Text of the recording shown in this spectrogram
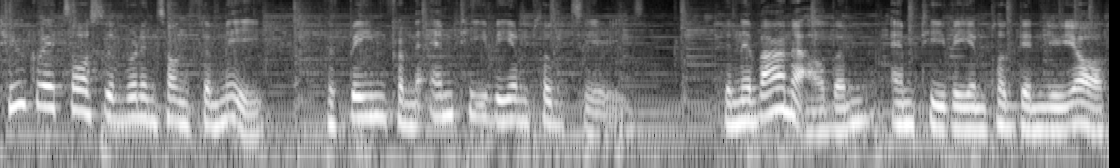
Two great sources of running songs for me have been from the MTV Unplugged series, the Nirvana album MTV Unplugged in New York,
